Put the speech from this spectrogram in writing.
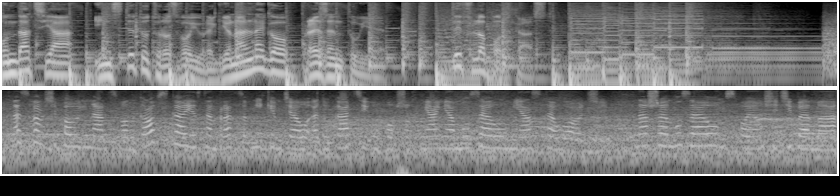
Fundacja Instytut Rozwoju Regionalnego prezentuje Tyflo Podcast. Nazywam się Paulina Dzwonkowska, jestem pracownikiem działu edukacji i upowszechniania Muzeum Miasta Łodzi. Nasze muzeum swoją siedzibę ma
